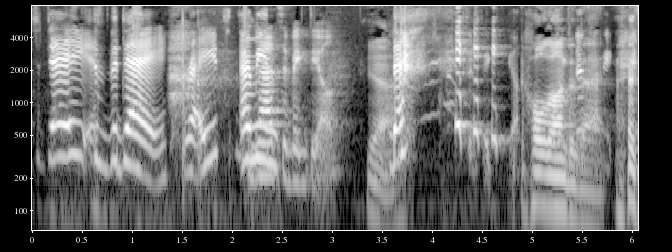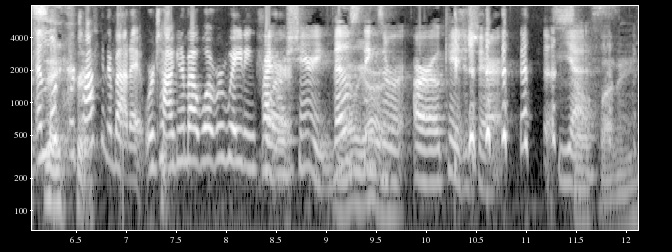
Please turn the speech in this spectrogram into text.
Today is the day, right? I mean, That's a big deal. Yeah. That's a big deal. Hold on to that. That's and look, we're talking about it. We're talking about what we're waiting for. Right, we're sharing. Those we things are. are. Are, okay to share. yes. So funny.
